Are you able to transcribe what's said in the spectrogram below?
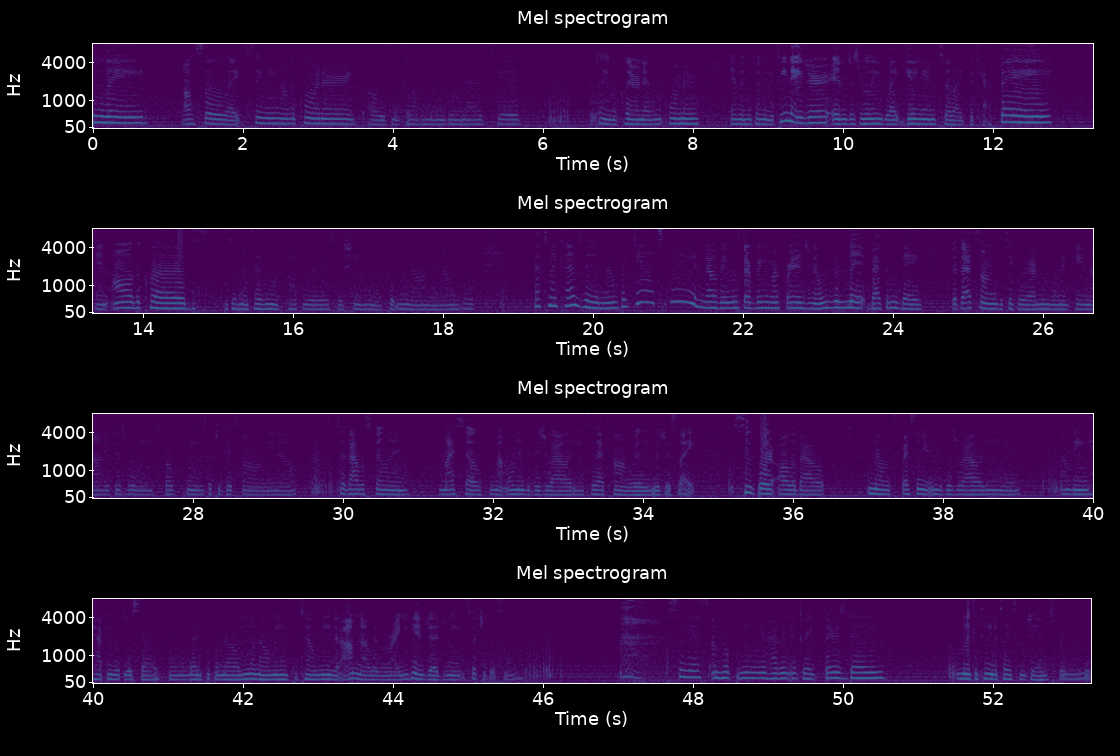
Selling Kool Aid, also like singing on the corner. I used to always make a lot of money doing that as a kid, playing my clarinet in the corner, and then becoming a teenager and just really like getting into like the cafe and all the clubs because my cousin was popular, so she you know put me on, and I was like. That's my cousin, and I was like, "Yeah, it's me." And then I was able to start bringing my friends. You know, we were lit back in the day, but that song in particular, I remember when it came out, it just really spoke to me. It was such a good song, you know, because I was feeling myself and my own individuality. So that song really was just like super all about, you know, expressing your individuality and um, being happy with yourself and letting people know you don't know me to tell me that I'm not living right. You can't judge me. It's such a good song. So yes, I'm hoping you're having a great Thursday. I'm going to continue to play some jams for you.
